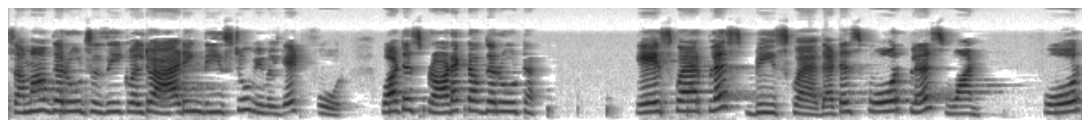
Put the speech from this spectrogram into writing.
Sum of the roots is equal to adding these two we will get 4. What is product of the root? a square plus b square that is 4 plus 1. 4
